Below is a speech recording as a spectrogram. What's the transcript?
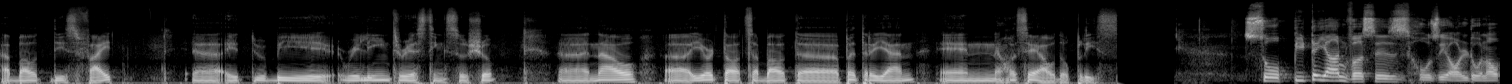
about this fight. Uh, it will be really interesting, Susho. Uh, now, uh, your thoughts about Petr Yan and Jose Aldo, please. So, Petr Yan versus Jose Aldo. Now,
